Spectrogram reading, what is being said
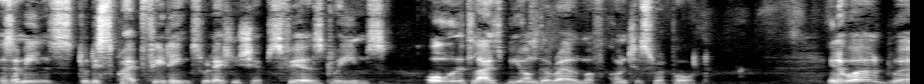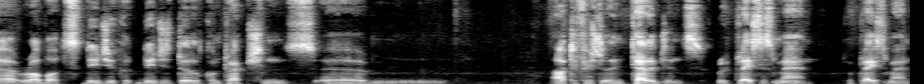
as a means to describe feelings, relationships, fears, dreams, all that lies beyond the realm of conscious report. In a world where robots, digi- digital contraptions, um, artificial intelligence replaces man, replace man,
